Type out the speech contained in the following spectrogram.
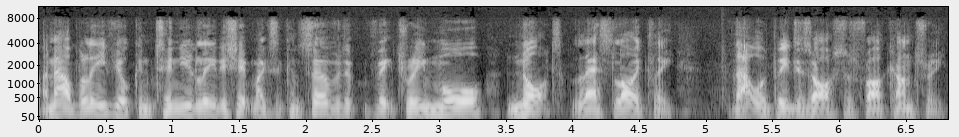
I now believe your continued leadership makes a Conservative victory more, not less likely. That would be disastrous for our country.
